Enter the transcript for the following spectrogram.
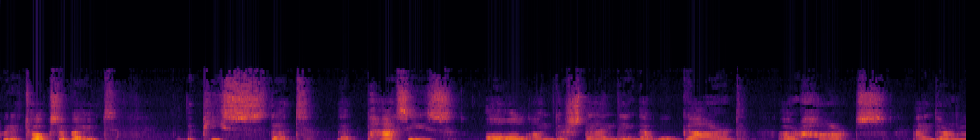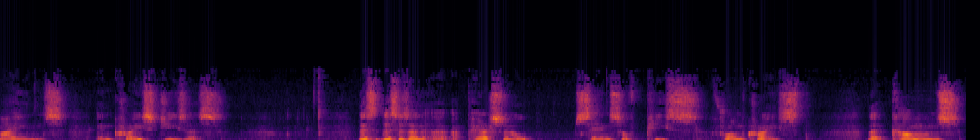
where it talks about the peace that, that passes all understanding, that will guard our hearts and our minds in Christ Jesus. This, this is an, a personal sense of peace from Christ that comes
